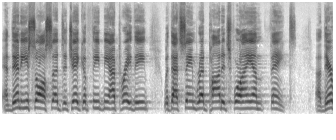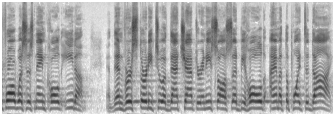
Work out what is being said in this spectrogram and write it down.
And then Esau said to Jacob, Feed me, I pray thee with that same red pottage, for I am faint. Uh, therefore was his name called Edom. And then verse 32 of that chapter, and Esau said, Behold, I am at the point to die.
